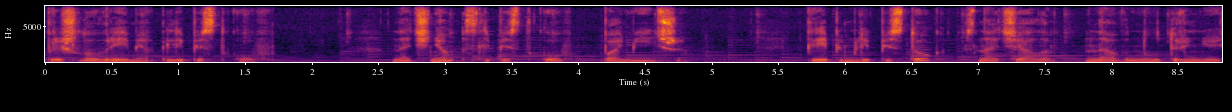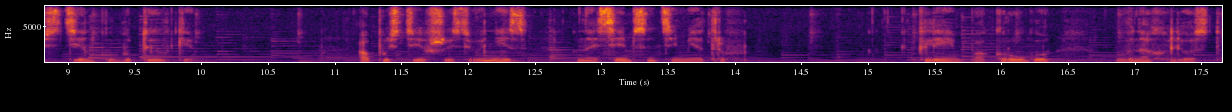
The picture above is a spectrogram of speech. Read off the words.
Пришло время лепестков. Начнем с лепестков поменьше – Крепим лепесток сначала на внутреннюю стенку бутылки, опустившись вниз на 7 сантиметров. Клеим по кругу внахлёст.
